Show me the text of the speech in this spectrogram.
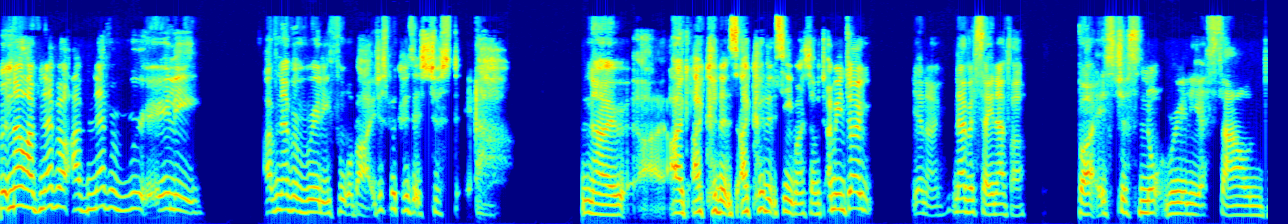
But no, I've never, I've never really, I've never really thought about it, just because it's just. Uh, no, I, I couldn't, I couldn't see myself. I mean, don't, you know, never say never but it's just not really a sound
